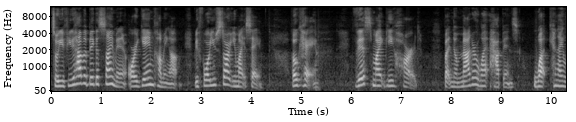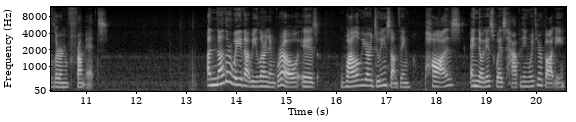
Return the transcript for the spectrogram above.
So if you have a big assignment or a game coming up, before you start, you might say, okay, this might be hard, but no matter what happens, what can I learn from it? Another way that we learn and grow is while we are doing something, pause and notice what is happening with your body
